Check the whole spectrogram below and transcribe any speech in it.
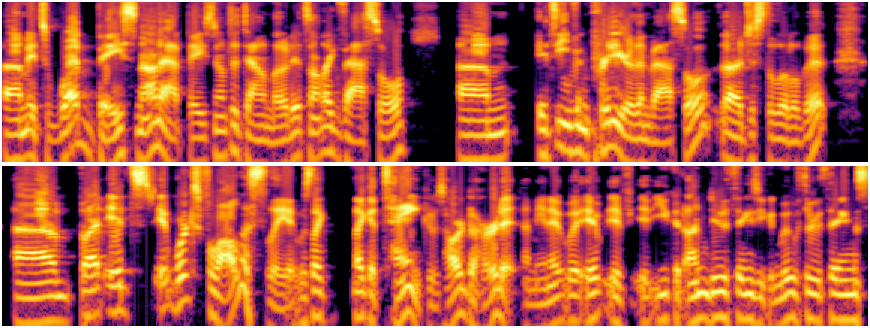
Um, it's web based, not app based. You don't have to download it. It's not like Vassal. Um, it's even prettier than Vassal, uh, just a little bit, um, but it's it works flawlessly. It was like like a tank. It was hard to hurt it. I mean, it, it, if it, you could undo things, you could move through things.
